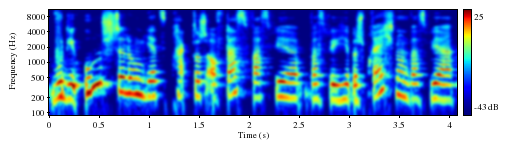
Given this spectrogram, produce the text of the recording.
wo die Umstellung jetzt praktisch auf das, was wir, was wir hier besprechen und was wir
